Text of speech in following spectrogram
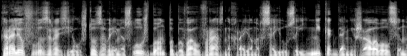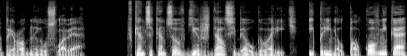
Королев возразил, что за время службы он побывал в разных районах Союза и никогда не жаловался на природные условия. В конце концов Гир ждал себя уговорить и принял полковника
